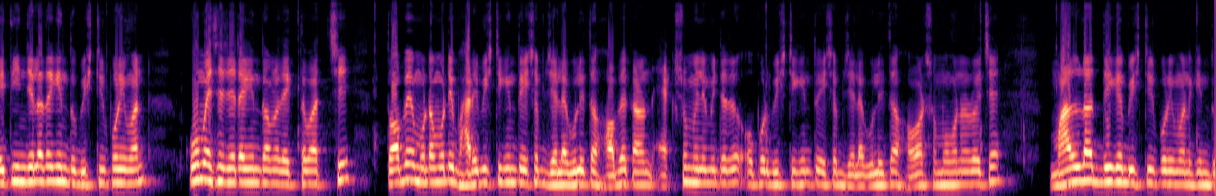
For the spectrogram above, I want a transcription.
এই তিন জেলাতে কিন্তু বৃষ্টির পরিমাণ কমেছে, যেটা কিন্তু আমরা দেখতে পাচ্ছি। তবে মোটামুটি ভারী বৃষ্টি কিন্তু এইসব জেলাগুলিতে হবে, কারণ একশো মিলিমিটারের ওপর বৃষ্টি কিন্তু এইসব জেলাগুলিতে হওয়ার সম্ভাবনা রয়েছে। মালদার দিকে বৃষ্টির পরিমাণ কিন্তু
